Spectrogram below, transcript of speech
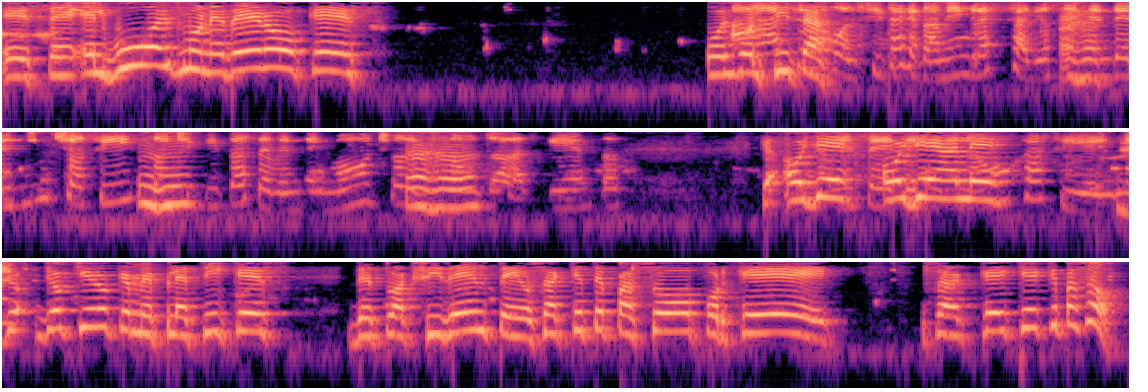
Este, ¿el búho es monedero o qué es? ¿O es bolsita? Ah, es una bolsita que también, gracias a Dios, se venden mucho, sí, son chiquitas, se venden mucho, les mucho a las clientas. Oye, oye, Ale, yo, yo quiero que me platiques de tu accidente, o sea, ¿qué te pasó? ¿Por qué? O sea, ¿qué, qué, qué pasó?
